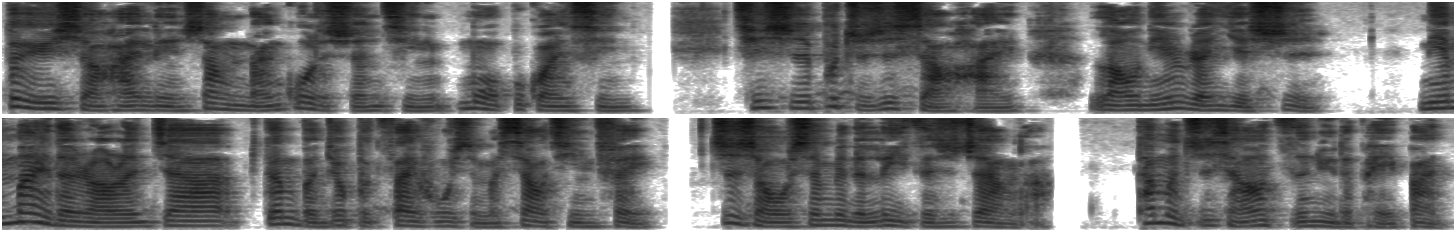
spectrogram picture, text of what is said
对于小孩脸上难过的神情，漠不关心。其实不只是小孩，老年人也是。年迈的老人家根本就不在乎什么孝亲费，至少我身边的例子是这样啦。他们只想要子女的陪伴，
